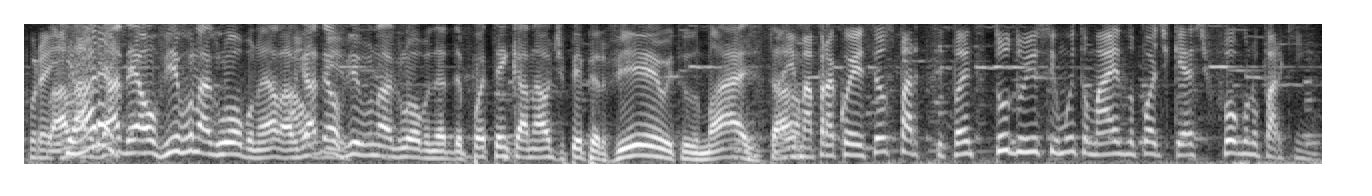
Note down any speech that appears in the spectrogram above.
por aí. A largada é ao vivo na Globo, né? A largada é Ao ao vivo na Globo, né? Depois tem canal de pay-per-view e tudo mais Isso e aí, tal. mas pra conhecer os participantes, tudo isso e muito mais no podcast Fogo no Parquinho.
